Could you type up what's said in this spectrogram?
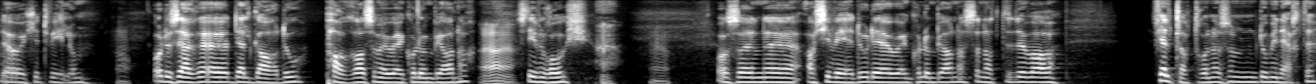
Det var jo ikke tvil om. Og du ser øh, Delgado, Parra, som jo er colombianer. Ja, ja. Steven Roche. Og så en uh, Archivedo, det er jo en colombianer. Sånn at det var fjellklatrerne som dominerte.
